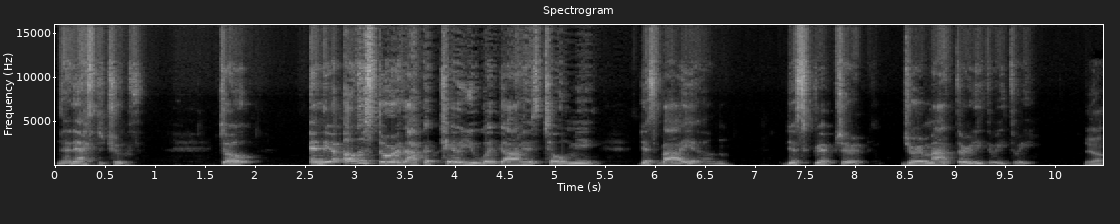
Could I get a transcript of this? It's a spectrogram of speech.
Now that's the truth. So, and there are other stories I could tell you what God has told me just by um, this scripture, Jeremiah 33 3. Yeah.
